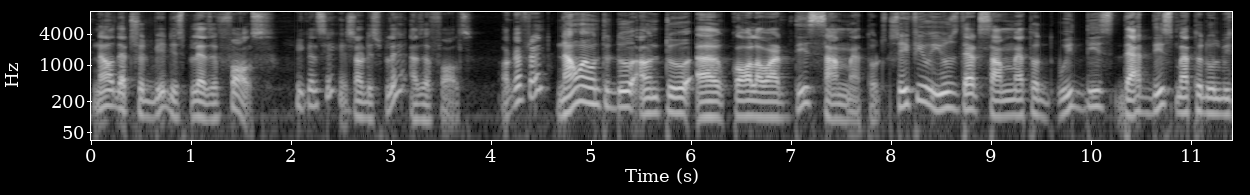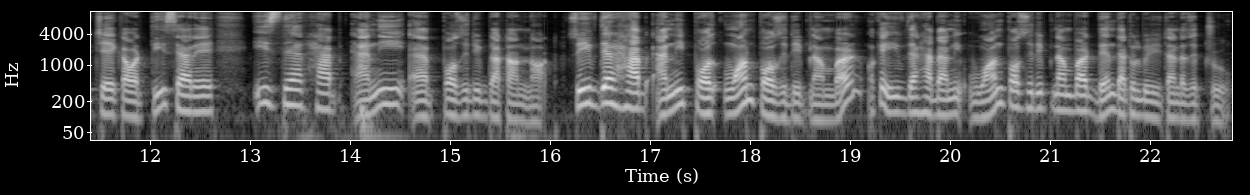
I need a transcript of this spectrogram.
now that should be display as a false. You can see it's now display as a false okay friend? Now i want to do i want to uh, call our this some method. So if you use that some method with this that this method will be check our this array is there have any uh, positive data or not? So if there have any one positive number okay if there have any one positive number then that will be returned as a true.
